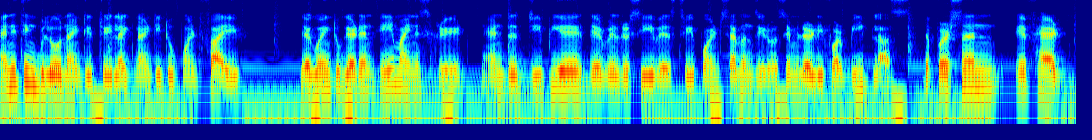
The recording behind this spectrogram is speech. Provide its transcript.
anything below 93 like 92.5 they're going to get an a minus grade and the gpa they will receive is 3.70 similarly for b plus the person if had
